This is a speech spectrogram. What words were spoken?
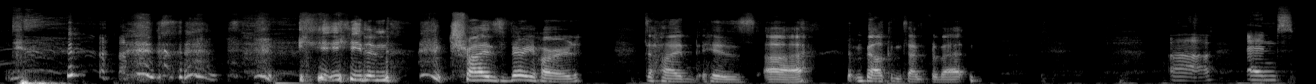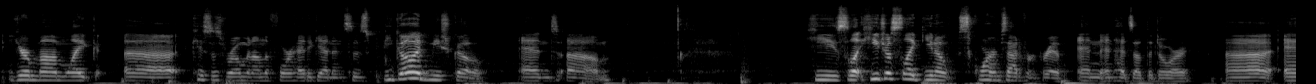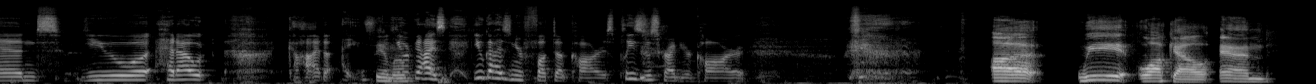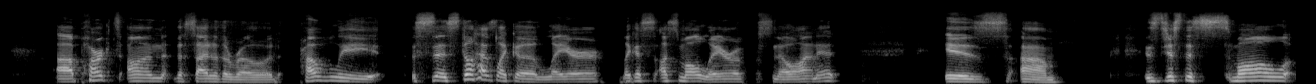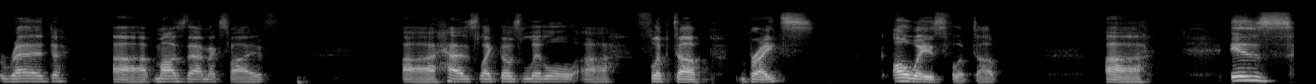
Eden tries very hard to hide his uh malcontent for that. uh, and your mom like uh, kisses Roman on the forehead again and says, "Be good, Mishko." And um, he's like, he just like you know squirms out of her grip and and heads out the door. Uh, and you head out. God, I, you guys, you guys in your fucked up cars. Please describe your car. Uh we walk out and uh parked on the side of the road, probably s- still has like a layer, like a small layer of snow on it. Is um is just this small red uh Mazda MX5 uh has like those little uh flipped up brights always flipped up uh is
